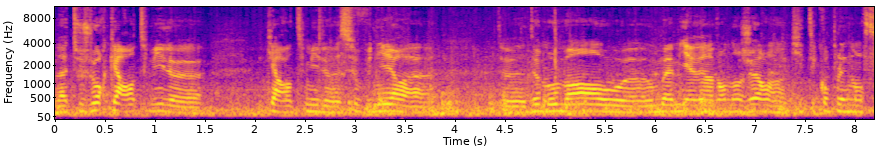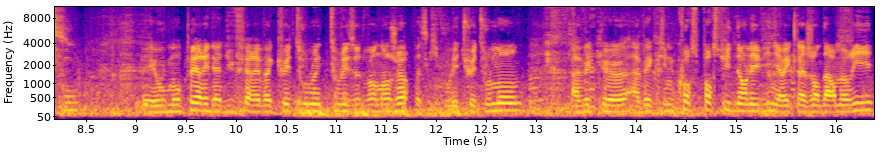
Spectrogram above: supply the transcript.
On a toujours 40 000, euh, 40 000 souvenirs euh, de, de moments où, euh, où même il y avait un vendangeur qui était complètement fou et où mon père il a dû faire évacuer tous les, tous les autres vendangeurs parce qu'il voulait tuer tout le monde. Avec, euh, avec une course poursuite dans les vignes avec la gendarmerie.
